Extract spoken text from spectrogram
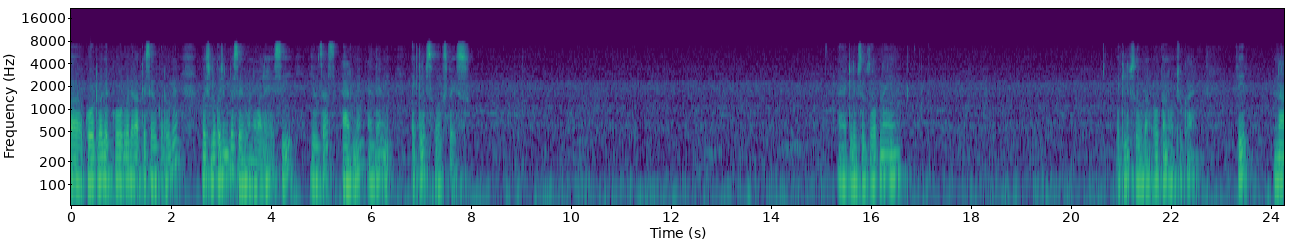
कोड वगैरह कोड वगैरह आपके सेव करोगे, वो इस लोकेशन पे सेव होने वाले हैं। C users admin and then Eclipse workspace eclipse is opening. Eclipse open open हो चुका है। फिर ना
